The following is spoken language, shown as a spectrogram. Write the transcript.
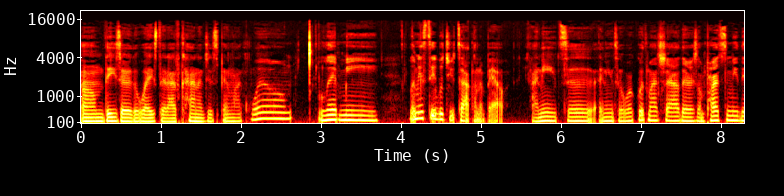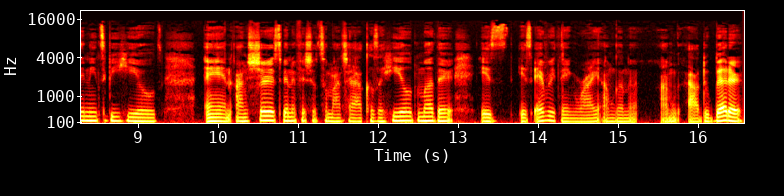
Um, these are the ways that I've kind of just been like, well, let me let me see what you're talking about. I need to I need to work with my child. There are some parts of me that need to be healed, and I'm sure it's beneficial to my child because a healed mother is is everything, right? I'm gonna I'm I'll do better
